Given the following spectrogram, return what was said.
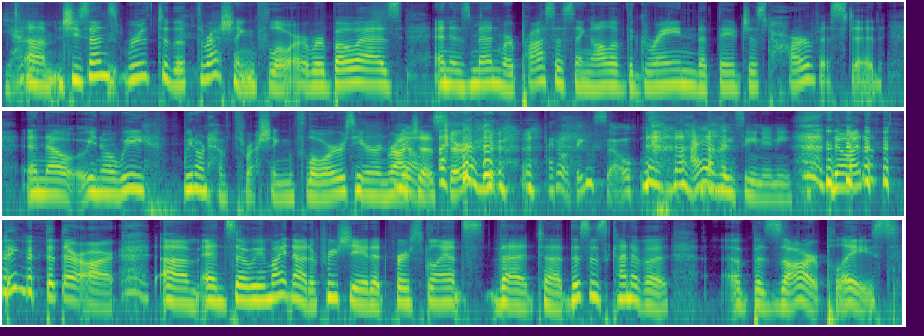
Yeah. Um, she sends Ruth to the threshing floor where Boaz and his men were processing all of the grain that they've just harvested. And now, you know, we we don't have threshing floors here in Rochester. No. I don't think so. I haven't seen any. no, I don't think that there are. Um, and so we might not appreciate at first glance that uh, this is kind of a, a bizarre place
